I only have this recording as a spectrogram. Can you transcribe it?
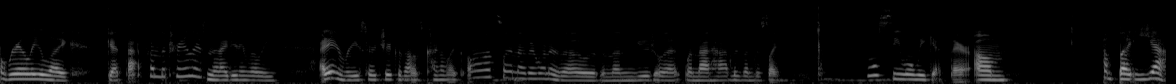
really like get that from the trailers and then I didn't really I didn't research it because I was kind of like, oh, it's another one of those. And then usually when that happens, I'm just like, we'll see when we get there. Um, but yeah,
